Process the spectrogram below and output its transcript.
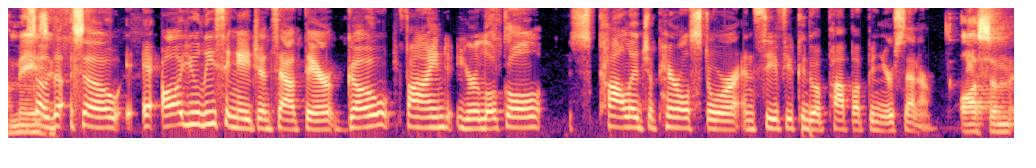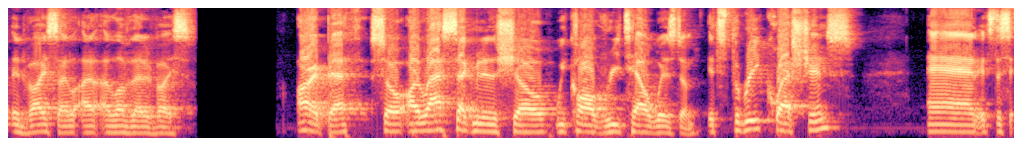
Amazing. So, the, so eh, all you leasing agents out there, go find your local college apparel store and see if you can do a pop up in your center. Awesome advice. I, I, I, love that advice. All right, Beth. So, our last segment of the show we call Retail Wisdom. It's three questions, and it's the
